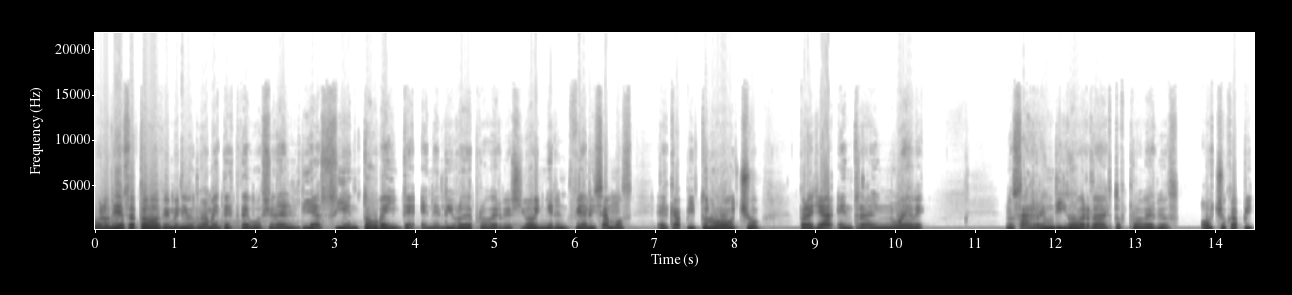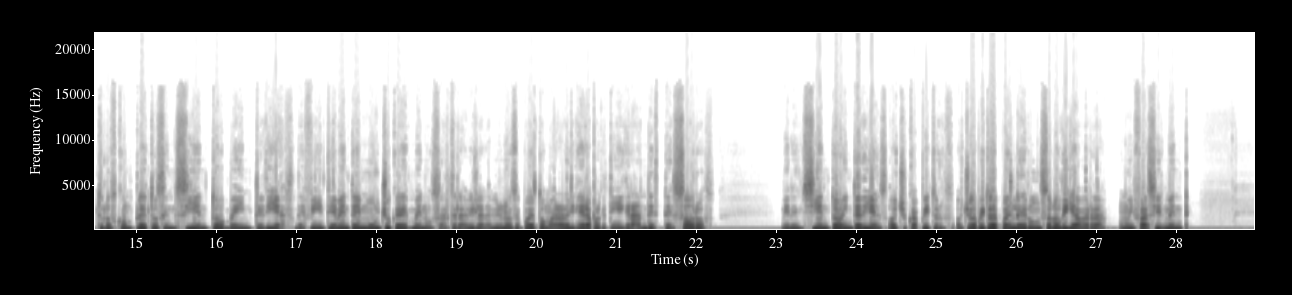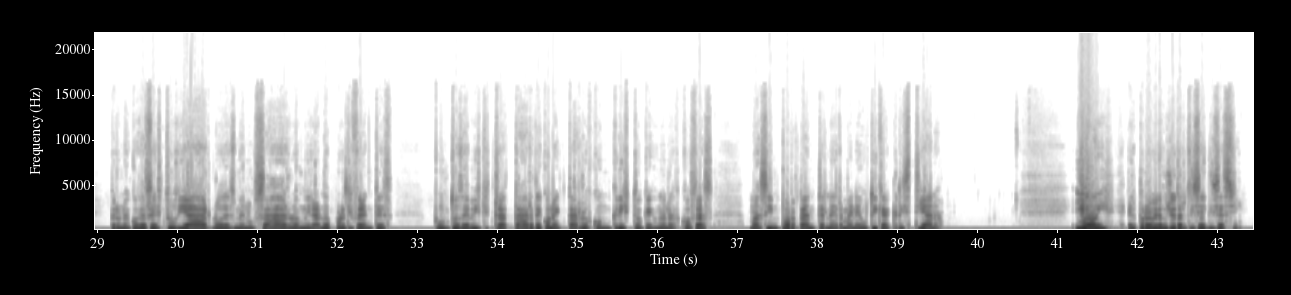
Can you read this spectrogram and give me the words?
Buenos días a todos, bienvenidos nuevamente a esta devocional el día 120 en el libro de Proverbios. Y hoy miren, finalizamos el capítulo 8 para ya entrar en 9. Nos ha rendido, ¿verdad? Estos proverbios. 8 capítulos completos en 120 días. Definitivamente hay mucho que desmenuzar de la Biblia. La Biblia no se puede tomar a la ligera porque tiene grandes tesoros. Miren, 120 días, 8 capítulos. 8 capítulos pueden leer un solo día, ¿verdad? Muy fácilmente. Pero una cosa es estudiarlo, desmenuzarlo, mirarlo por diferentes puntos de vista y tratar de conectarlos con Cristo, que es una de las cosas más importantes en la hermenéutica cristiana. Y hoy el Proverbio 8:36 dice así,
